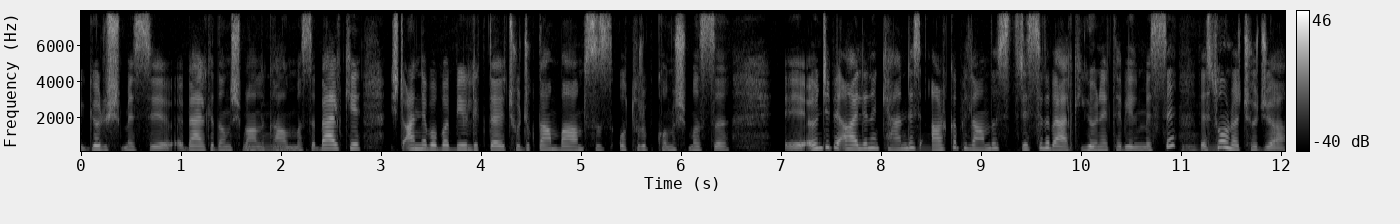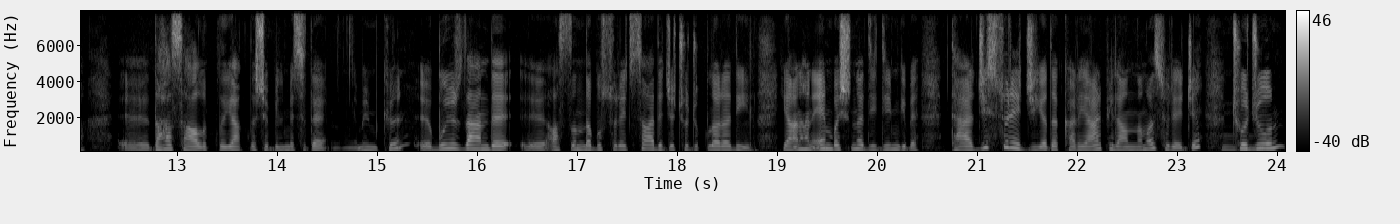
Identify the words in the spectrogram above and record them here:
görüşmesi, belki danışmanlık alması, belki işte anne baba birlikte çocuktan bağımsız oturup konuşması, e, önce bir ailenin kendi arka planda stresini belki yönetebilmesi ve sonra çocuğa e, daha sağlıklı yaklaşabilmesi de mümkün. E, bu yüzden de e, aslında bu süreç sadece çocuklara değil. Yani hani en başında dediğim gibi tercih süreci ya da kariyer planlama süreci çocuğun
